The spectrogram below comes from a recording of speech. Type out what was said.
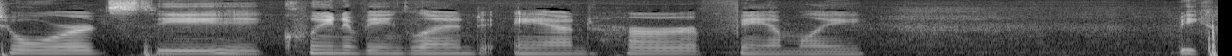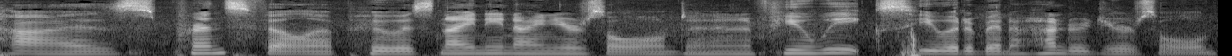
towards the Queen of England and her family because Prince Philip, who is 99 years old, and in a few weeks he would have been 100 years old,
